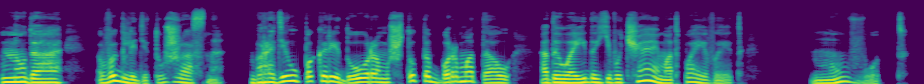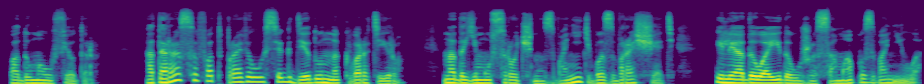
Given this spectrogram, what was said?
«Ну да, выглядит ужасно. Бродил по коридорам, что-то бормотал, Аделаида его чаем отпаивает». «Ну вот», — подумал Федор. А Тарасов отправился к деду на квартиру. Надо ему срочно звонить, возвращать. Или Аделаида уже сама позвонила.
